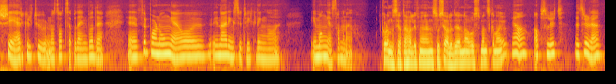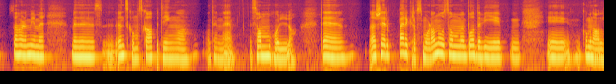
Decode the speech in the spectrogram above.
ser kulturen og satser på den. Både eh, for barn og unge og i næringsutvikling og i mange sammenhenger. Går det an å si at det har litt med den sosiale delen av oss menneskene å gjøre? Ja, absolutt. Det tror jeg. Så har det mye med med ønsket om å skape ting og, og det med samhold. Og det, jeg ser bærekraftsmålene nå som både vi mm, i kommunal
